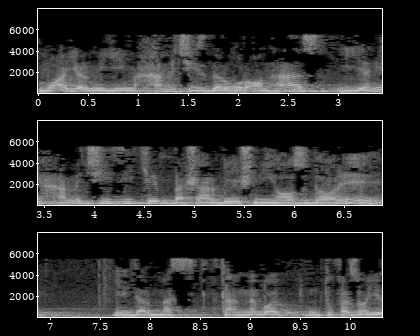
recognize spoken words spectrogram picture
ما اگر میگیم همه چیز در قرآن هست یعنی همه چیزی که بشر بهش نیاز داره یعنی در مسکن باید تو فضای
